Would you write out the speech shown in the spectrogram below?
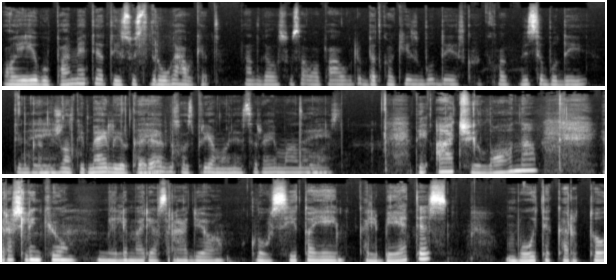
O jeigu pametė, tai susidraugaukit atgal su savo paaugliu, bet kokiais būdais, kok, visi būdai tinkami. Žinot, kaip meilė ir kare, Taip. visos priemonės yra įmanomos. Taip. Tai ačiū Ilona ir aš linkiu, mėly Marijos radio klausytojai, kalbėtis, būti kartu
